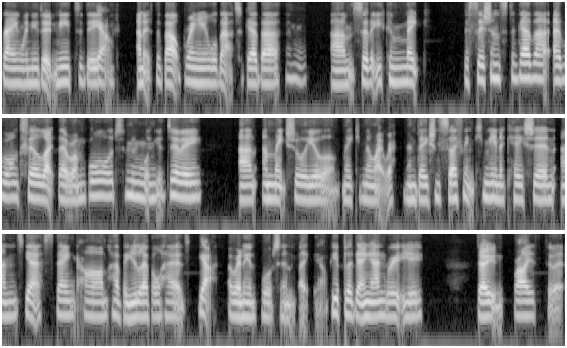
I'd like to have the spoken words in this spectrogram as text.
saying when you don't need to be. Yeah. And it's about bringing all that together mm-hmm. um, so that you can make decisions together. Everyone feel like they're on board mm-hmm. with what you're doing and, and make sure you're making the right recommendations. So I think communication and, yeah, staying calm, having a level head, yeah, are really important. Like, know, people are getting angry at you. Don't rise to it.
